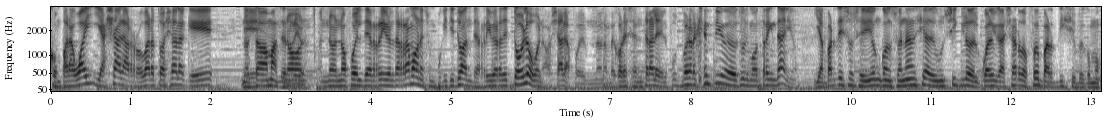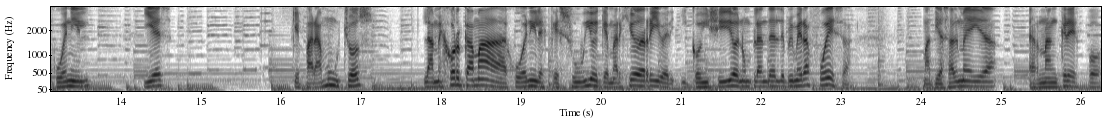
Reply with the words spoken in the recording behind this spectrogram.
con Paraguay y Ayala, Roberto Ayala, que. eh, No estaba más en no, River. No, no fue el de River de Ramón, es un poquitito antes, River de Tolo. Bueno, Ayala fue uno de los mejores centrales del fútbol argentino de los últimos 30 años. Y aparte eso se dio en consonancia de un ciclo del cual Gallardo fue partícipe como juvenil. Y es que para muchos la mejor camada de juveniles que subió y que emergió de River y coincidió en un plantel de primera fue esa. Matías Almeida, Hernán Crespo,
